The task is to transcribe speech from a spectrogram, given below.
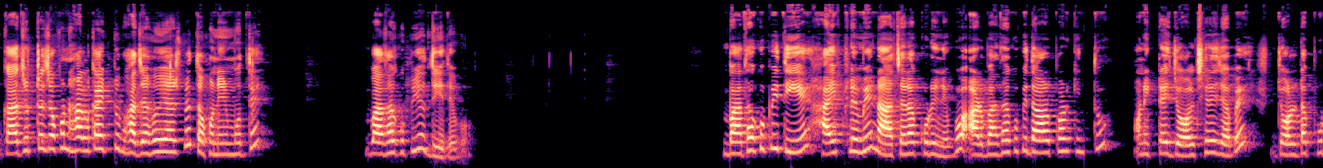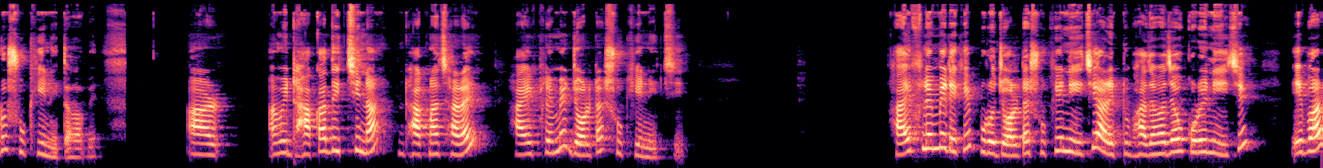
গাজরটা যখন হালকা একটু ভাজা হয়ে আসবে তখন এর মধ্যে বাঁধাকপিও দিয়ে দেবো। বাঁধাকপি দিয়ে হাই ফ্লেমে নাড়াচাড়া করে নেব। আর বাঁধাকপি দেওয়ার পর কিন্তু অনেকটাই জল ছেড়ে যাবে। জলটা পুরো শুকিয়ে নিতে হবে। আর আমি ঢাকা দিচ্ছি না, ঢাকনা ছাড়াই হাই ফ্লেমে জলটা শুকিয়ে নিচ্ছি। হাই ফ্লেমে রেখে পুরো জলটা শুকিয়ে নিয়েছি আর একটু ভাজা ভাজাও করে নিয়েছি। এবার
